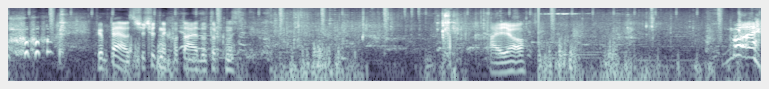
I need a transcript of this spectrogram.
Уху. Капець, чуть-чуть не хватає доторкнутися. Айо. Ой,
